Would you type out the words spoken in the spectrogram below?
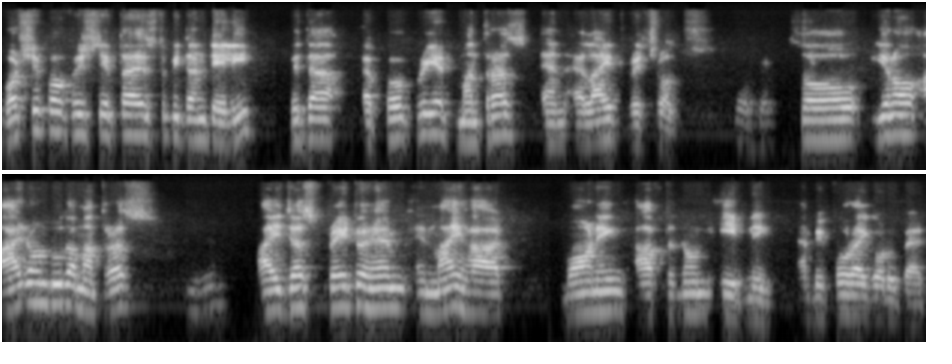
Worship of Ish Devta is to be done daily with the appropriate mantras and allied rituals. Okay. So, you know, I don't do the mantras. Mhm. I just pray to him in my heart morning, afternoon, evening, and before I go to bed.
